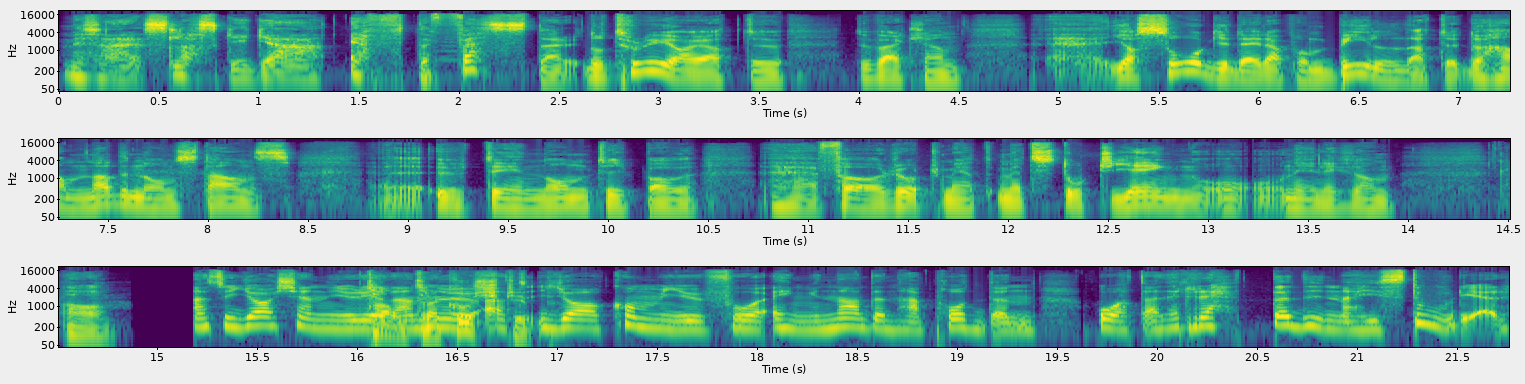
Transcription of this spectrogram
med så här slaskiga efterfester? Då trodde jag ju att du, du verkligen... Eh, jag såg ju dig där på en bild att du, du hamnade någonstans eh, ute i någon typ av eh, förort med ett, med ett stort gäng och, och ni liksom... Ja, Alltså jag känner ju redan nu att typ. jag kommer ju få ägna den här podden åt att rätta dina historier.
